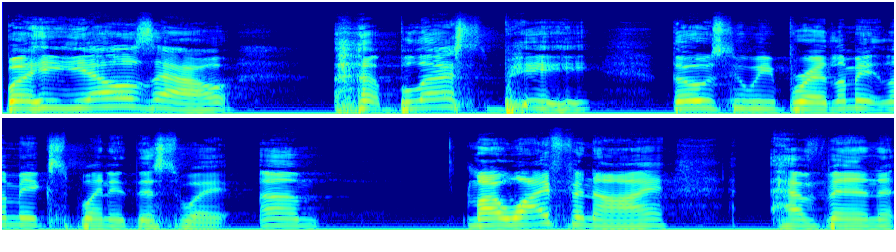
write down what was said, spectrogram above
But he yells out, "Blessed be those who eat bread." Let me let me explain it this way. Um, my wife and I have been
